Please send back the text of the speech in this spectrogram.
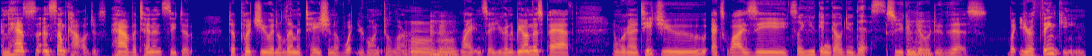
and has and some colleges have a tendency to to put you in a limitation of what you're going to learn, Mm-hmm. right? And say you're going to be on this path, and we're going to teach you X, Y, Z, So you can go do this. so you can do do this. But your thinking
